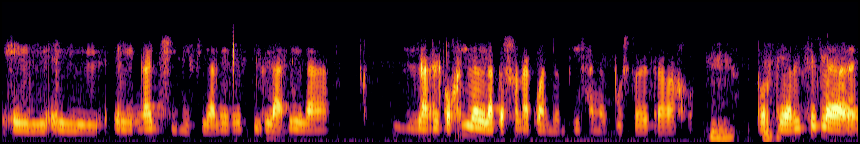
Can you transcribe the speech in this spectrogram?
el, el, enganche inicial, es decir, la, la, la, recogida de la persona cuando empieza en el puesto de trabajo. Porque a veces la,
